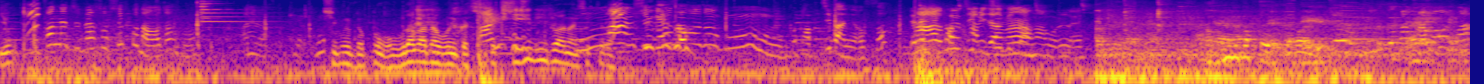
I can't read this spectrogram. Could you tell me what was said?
육- 오빠네 집에서 씻고 나오자고 아니면 어떡해 집을 몇 번 오다 가다 보니까 진짜 아니, 지집인 줄 아나 이 새끼가 공만 씻고 나오자고 그 밥집 아니었어? 아, 그 밥집이잖아 원래 아 공깃밥도 먹어야 다 먹은 거야?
